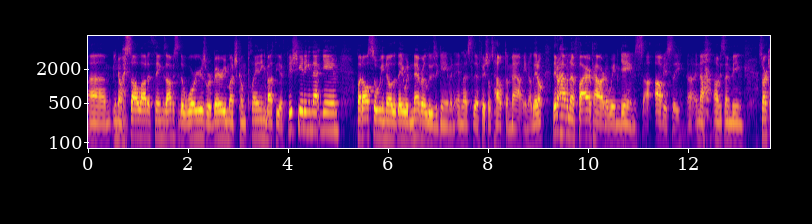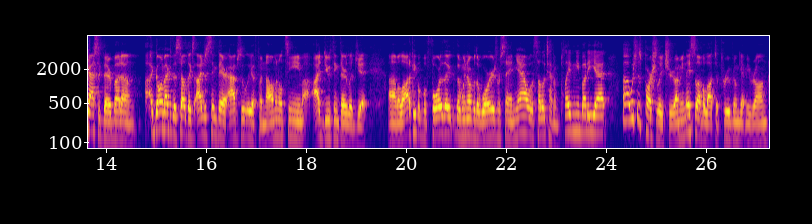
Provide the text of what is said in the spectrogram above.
Um, you know, I saw a lot of things. Obviously, the Warriors were very much complaining about the officiating in that game, but also we know that they would never lose a game unless the officials helped them out. You know, they don't they don't have enough firepower to win games. Obviously, uh, not obviously I'm being sarcastic there, but um, uh, going back to the Celtics, I just think they are absolutely a phenomenal team. I do think they're legit. Um, a lot of people before the, the win over the Warriors were saying, yeah, well, the Celtics haven't played anybody yet, uh, which is partially true. I mean, they still have a lot to prove, don't get me wrong,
